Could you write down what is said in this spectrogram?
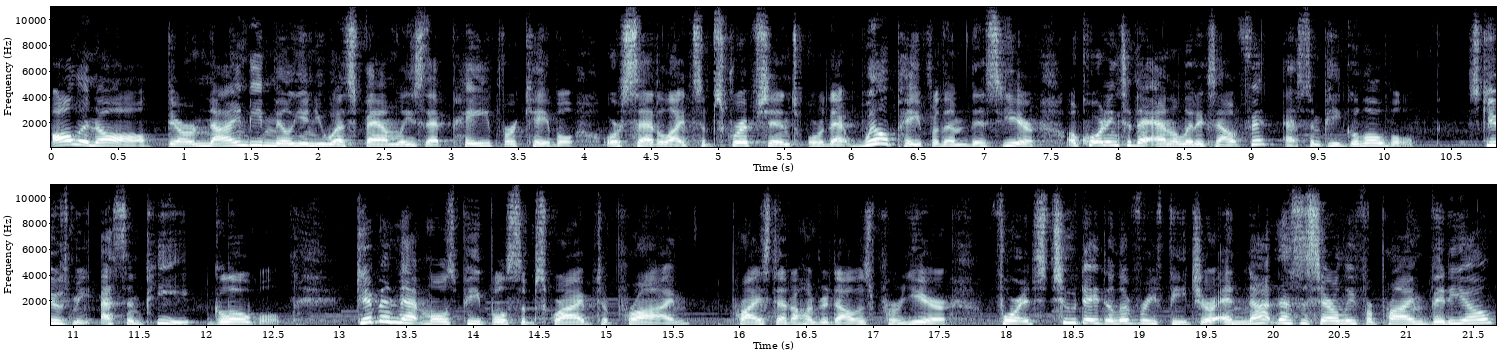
All in all, there are 90 million US families that pay for cable or satellite subscriptions or that will pay for them this year, according to the analytics outfit S&P Global. Excuse me, S&P Global. Given that most people subscribe to Prime, priced at $100 per year, for its two day delivery feature and not necessarily for Prime Video,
